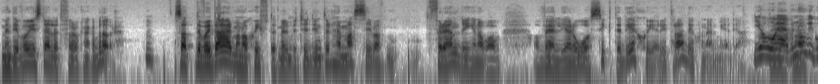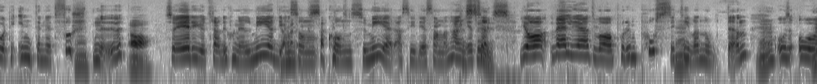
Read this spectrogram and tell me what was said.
Men det var ju istället för att knacka på dörr. Så att det var ju där man har skiftet, men det betyder inte den här massiva förändringen av, av, av väljare och åsikter. Det sker i traditionell media. Ja, och det, även ja. Mm. om vi går till internet först nu Ja, så är det ju traditionell media Ja, som exakt. konsumeras i det sammanhanget. Precis. Mm. Så jag väljer att vara på den positiva noten och, och,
